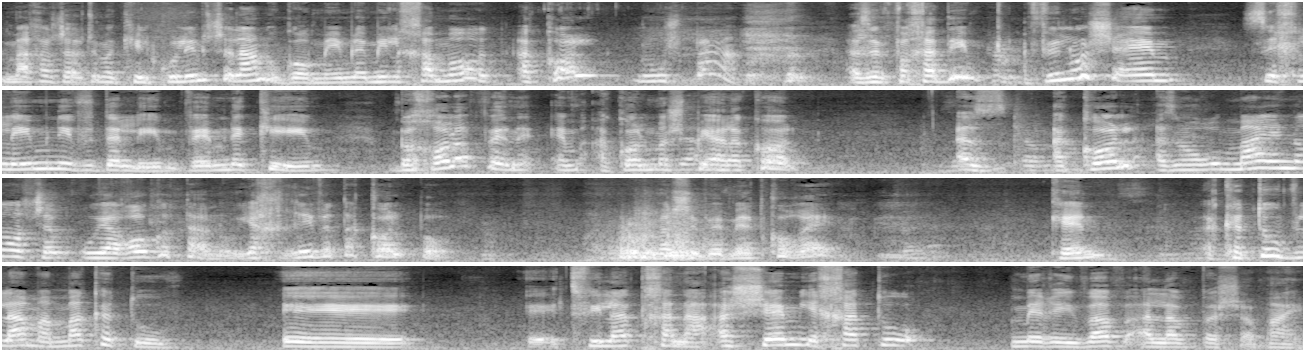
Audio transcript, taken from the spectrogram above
מה חשבתם? הקלקולים שלנו גורמים למלחמות, הכל מושפע. אז הם מפחדים, אפילו שהם שכליים נבדלים והם נקיים, בכל אופן, הם, הכל משפיע על הכל. אז הכל, אז הם אמרו, מה אנוש? הוא יהרוג אותנו, יחריב את הכל פה. מה שבאמת קורה. כן? כתוב, למה? מה כתוב? אה, אה, תפילת חנה, השם יחתו מריביו עליו בשמיים.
